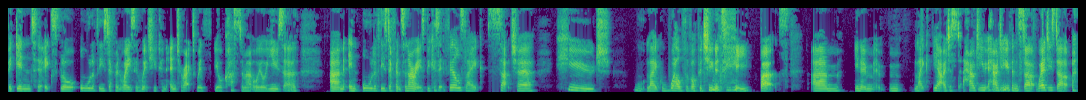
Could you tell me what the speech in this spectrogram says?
begin to explore all of these different ways in which you can interact with your customer or your user um, in all of these different scenarios? Because it feels like such a huge like wealth of opportunity. But um you know m- like yeah i just how do you how do you even start? Where do you start?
